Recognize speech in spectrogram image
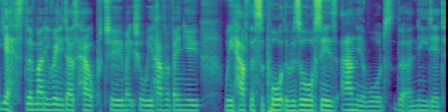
yes, the money really does help to make sure we have a venue, we have the support, the resources, and the awards that are needed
